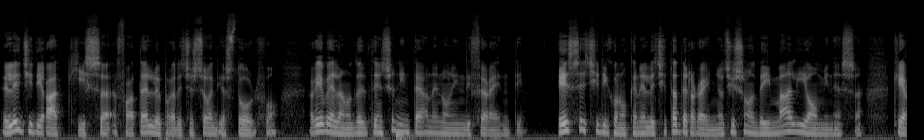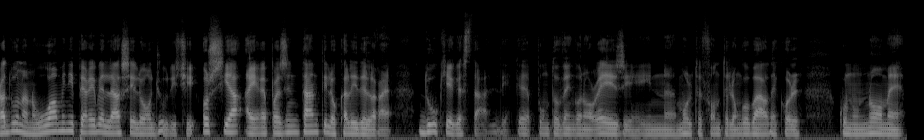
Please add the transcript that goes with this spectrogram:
Le leggi di Ratchis, fratello e predecessore di Astolfo, rivelano delle tensioni interne non indifferenti. Esse ci dicono che nelle città del regno ci sono dei mali homines che radunano uomini per ribellarsi ai loro giudici, ossia ai rappresentanti locali del re, duchi e gestaldi, che appunto vengono resi in molte fonti longobarde col, con un nome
